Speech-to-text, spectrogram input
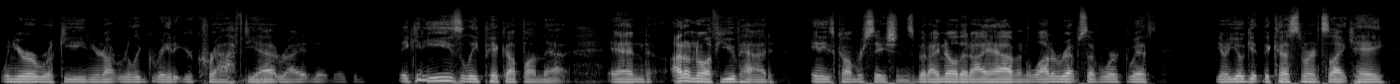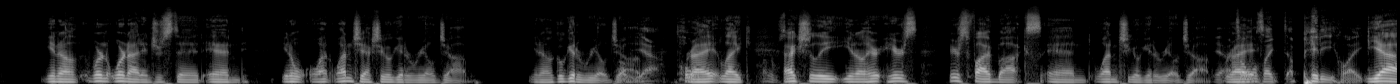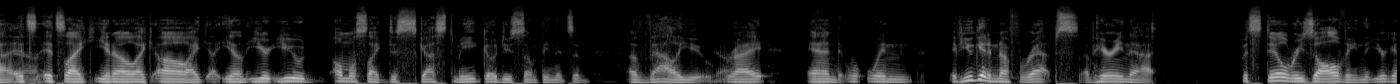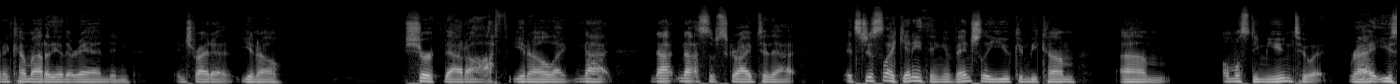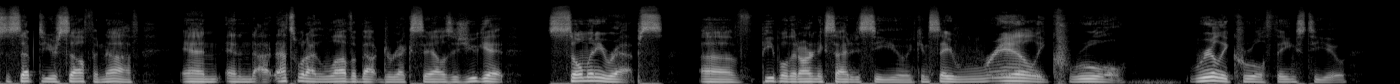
when you're a rookie and you're not really great at your craft yet right? They, they can they can easily pick up on that. And i don't know if you've had any of these conversations but i know that i have and a lot of reps i've worked with you know you'll get the customer it's like hey you know we're, we're not interested and you know why, why don't you actually go get a real job you know go get a real oh, job Oh, yeah, totally. right? Like 100%. actually, you know, here, here's here's five bucks, and why don't you go get a real job, Yeah, it's almost like a pity. Like yeah, it's it's like you know, like oh, I you know, you you almost like disgust me. Go do something that's of of value, Yeah. right? And w- when if you get enough reps of hearing that, but still resolving that you're going to come out of the other end and and try to you know shirk that off, you know, like not not not subscribe to that. It's just like anything. Eventually, you can become um, almost immune to it, right? You suscept to yourself enough, and and that's what I love about direct sales is you get so many reps of people that aren't excited to see you and can say really cruel, really cruel things to you.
